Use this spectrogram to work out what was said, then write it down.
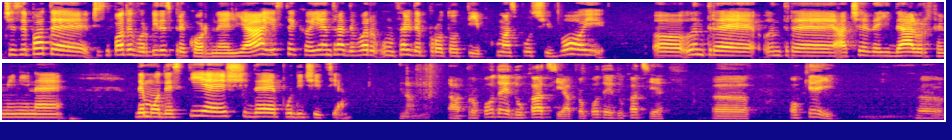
ce se, poate, ce se poate vorbi despre Cornelia este că e într-adevăr un fel de prototip, cum a spus și voi, uh, între, între acele idealuri feminine de modestie și de pudiciția. Da. Apropo de educație, apropo de educație, uh, ok, uh,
